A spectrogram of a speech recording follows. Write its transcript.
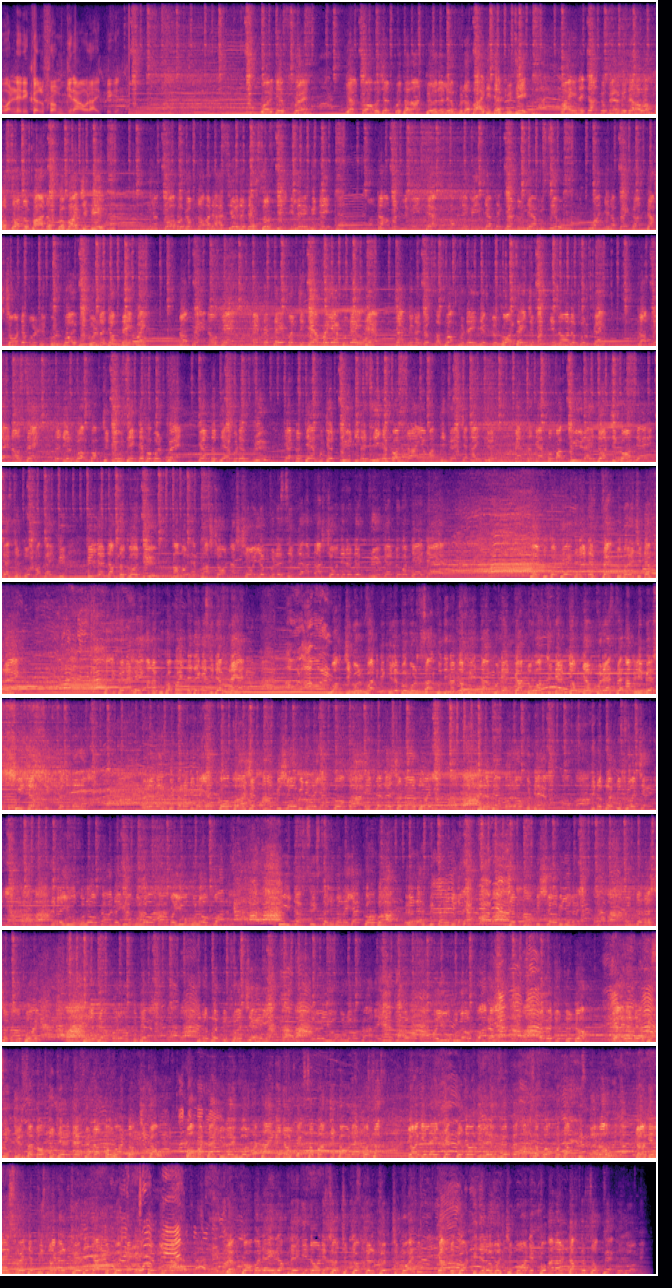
Michael from Ginaaw Raay Pikine Boy different yan kooku jeune bu talentueux la lépp la bàyyi di def musique bàyyi na jàng mer bi daa wax ba sonn pas daf ko bàyyi ci biir yan kooku gëm na audacieux la def sorti ni léegi nii moom daa mën li muy def xam li muy def te kenn du teemu siiw wàññi na fréquentation demul di kul boy bu kul la jom day fay no pain no gain entertainment ci dem ba yeggu day dem jàng na gëm sa bopp day déglu conseil ci mag ñi noonu pour kay no play no sing dañul bokk comme ci musique defagul peine kenn du tee bu def plus kenn du tee bu jot plus dina signé contrat yu mag di fecc ay tune personnel bu mag plus lay doon ci concert yi test tour fa kay vu mille ndax da koo du amul impression nation yëpp la cible attention dina def plus kenn du ko tee dee kenn du ko tee dina def rek du bëri ci def rek kalife ne tey ana ku ko bañ na jege si def leen wax jigul bat ni ki la bëggul sànku dina doxee tànku neen gàddu wax ci neen jox ñëpp respect am liberté. Kuy def ci ka dina la relève bi kana dina Yankoba jeune ambition bi dina Yankoba international boy. Dina dem ba dina bëtt frontière. Dina yuuxuloo kaada yuuxuloo maama yuuxuloo faat kuy def six ka dina la relève kana dina jeune ambition bi boy. Dina bëtt frontière. Nga dund ndox yaay da leer bi siggil sa gox du tee nekk nan ko fa toog ci kaw. Boo ma tay ñu lay wër ba tay nga ñëw teg sa baat kaw lañ ko sax. Ñoo ngi lay jeg te ñoo ngi lay wér nga xam sa bopp tax bis nga raw. Ñoo ngi lay souhaité bis ragal féete jàpp bët da ngay dem li naw dem koo ba day rab léegi noonu socc toggal bët ci booy bi. Gàmdu goon bi di la wër ci moo nit bu alal tax nga soppeeku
